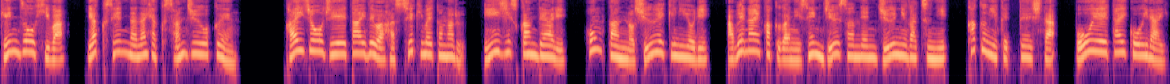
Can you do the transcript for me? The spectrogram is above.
建造費は約1730億円。海上自衛隊では8隻目となるイージス艦であり、本艦の収益により、安倍内閣が2013年12月に閣議決定した防衛大綱以来、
